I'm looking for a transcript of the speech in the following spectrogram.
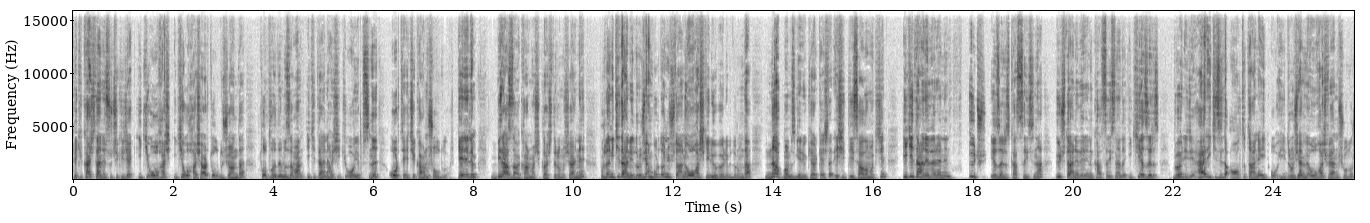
Peki kaç tane su çıkacak? 2 OH, 2 OH artı oldu şu anda. Topladığımız zaman 2 tane H2O yapısını ortaya çıkarmış oldular. Gelelim biraz daha karmaşıklaştırılmış haline. Buradan 2 tane hidrojen, buradan 3 tane OH geliyor böyle bir durumda. Ne yapmamız gerekiyor arkadaşlar? Eşitliği sağlamak için 2 tane verenin 3 yazarız katsayısına. 3 tane verenin katsayısına da 2 yazarız. Böylece her ikisi de 6 tane o hidrojen ve OH vermiş olur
